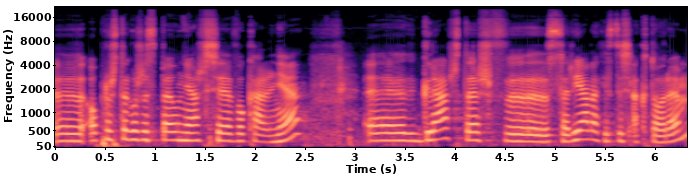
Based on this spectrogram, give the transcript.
e, oprócz tego, że spełniasz się wokalnie, grasz też w serialach, jesteś aktorem.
